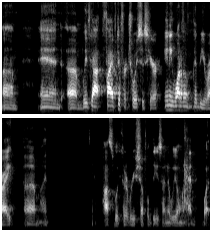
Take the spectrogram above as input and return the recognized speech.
Um, and um, we've got five different choices here. Any one of them could be right. Um, I possibly could have reshuffled these. I know we only had, what,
